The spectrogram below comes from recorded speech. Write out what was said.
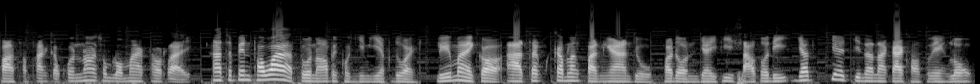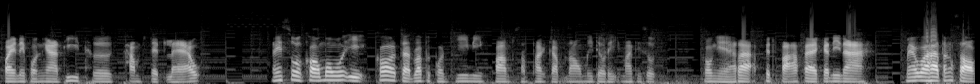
ความสัมพันธ์กับคนนอกชมรมมากเท่าไหร่ อาจจะเป็นเพราะว่าตัวน้องเป็นคนเงียบๆด้วย หรือไม่ก็อาจจะกำลังปั่นงานอยู่พอโดนใยพี่สาวตัวดียัดเยียดจินตนาการของตัวเองลงไปในผลงานที่เธอทำเสร็จแล้ว ในส่วนของโมโมอิก็จัดว่าเป็นคนที่มีความสัมพันธ์กับน้องมิโดริมากที่สุดก็แง่ละเป็นฝาแฝดกันนี่นาแม้ว่าทั้งสอง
